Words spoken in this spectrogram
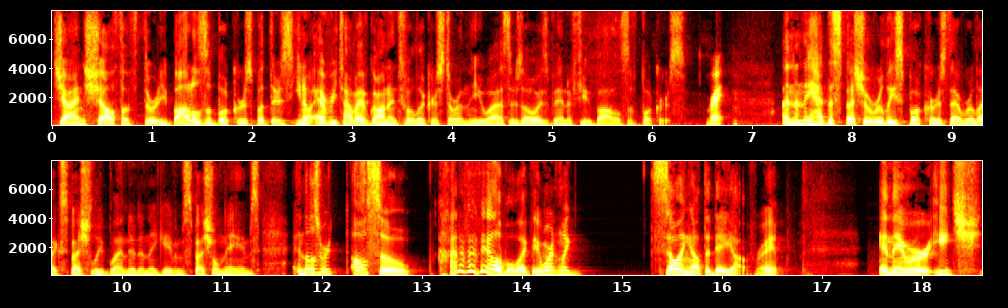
giant shelf of 30 bottles of Booker's, but there's, you know, every time I've gone into a liquor store in the US, there's always been a few bottles of Booker's. Right. And then they had the special release bookers that were like specially blended and they gave them special names. And those were also kind of available. Like they weren't like selling out the day of, right? And they were each,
